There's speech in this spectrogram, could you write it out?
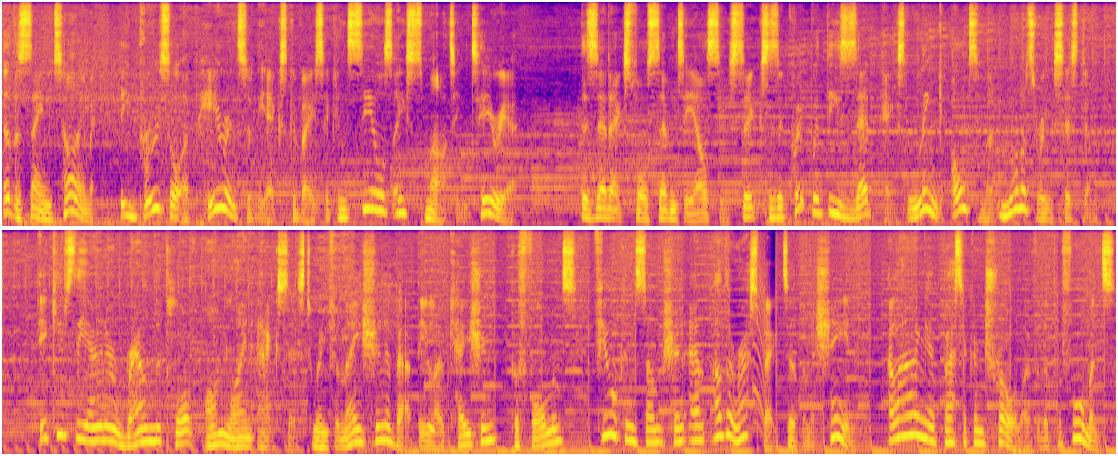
At the same time, the brutal appearance of the excavator conceals a smart interior. The ZX470LC6 is equipped with the ZX Link Ultimate monitoring system, it gives the owner round-the-clock online access to information about the location, performance, fuel consumption and other aspects of the machine, allowing a better control over the performance.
